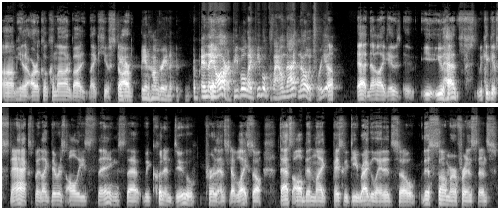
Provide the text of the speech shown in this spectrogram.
Um, he had an article come out about like he was starved. Yeah, being hungry, and and they yeah. are people like people clown that. No, it's real. No, yeah, no, like it was. It, you you had we could give snacks, but like there was all these things that we couldn't do per the NCAA. So that's all been like basically deregulated. So this summer, for instance,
